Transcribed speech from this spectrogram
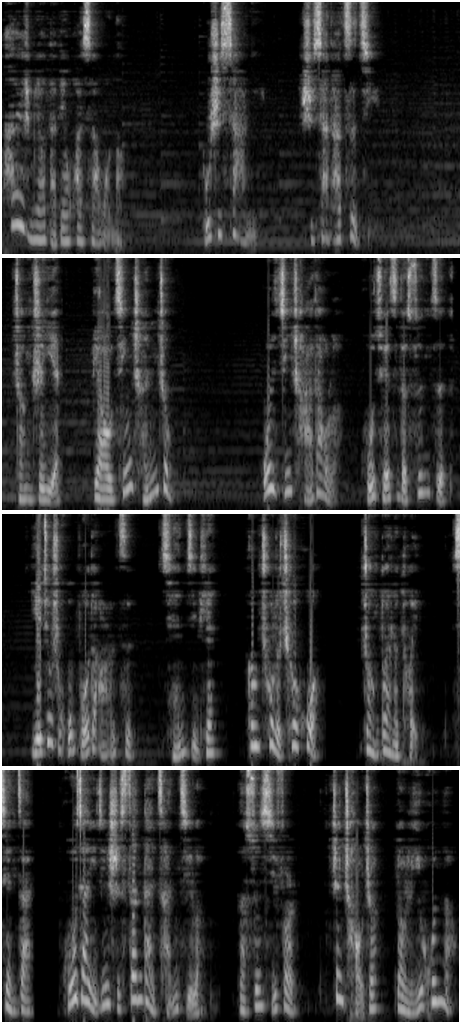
他为什么要打电话吓我呢？不是吓你，是吓他自己。张之野表情沉重。我已经查到了，胡瘸子的孙子，也就是胡伯的儿子，前几天刚出了车祸，撞断了腿，现在胡家已经是三代残疾了。那孙媳妇儿正吵着要离婚呢，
